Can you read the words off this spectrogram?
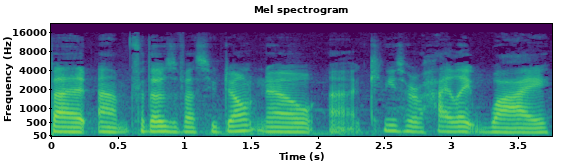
But um, for those of us who don't know, uh, can you sort of highlight why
